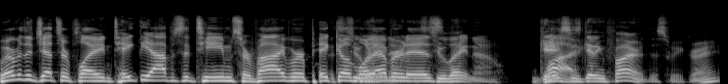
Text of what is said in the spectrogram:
Whoever the Jets are playing, take the opposite team, survivor, pick It's them, whatever it It's too late now. Gase Why? is getting fired this week, right?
